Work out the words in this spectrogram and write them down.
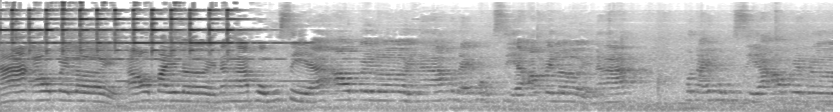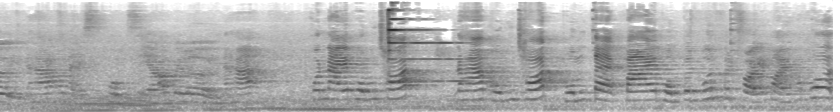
นะคะเอาไปเลย เอาไปเลยนะคะ ผมเสียเอาไปเลยนะคะคนไหนผมเสียเอาไปเลยนะคะ คนไหนผมเสียเอาไปเลยนะคะ คนไหนผมเสียเอาไปเลยนะคะ คนไหนผมช็อตนะคะ ผมช็อต ผมแตกปลาย ผมเป็นวุ้นเป็นฝอยหมอยข้าวโพด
